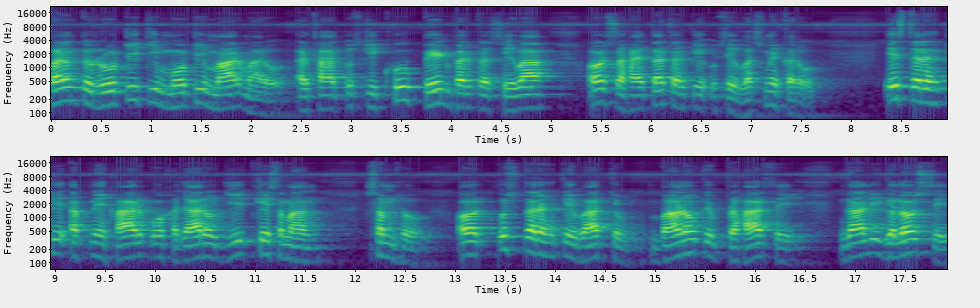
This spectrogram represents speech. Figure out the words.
परंतु रोटी की मोटी मार मारो, अर्थात उसकी खूब पेट भरकर सेवा और सहायता करके उसे वश में करो। इस तरह के अपने हार को हज़ारों जीत के समान समझो और उस तरह के वाक्य बाणों के प्रहार से गाली गलौज से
